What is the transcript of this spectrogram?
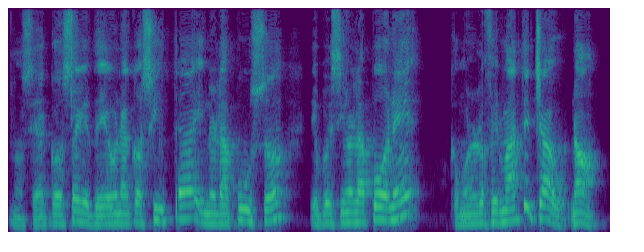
No sea cosa que te diga una cosita y no la puso, y después si no la pone, como no lo firmaste, chau. No,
